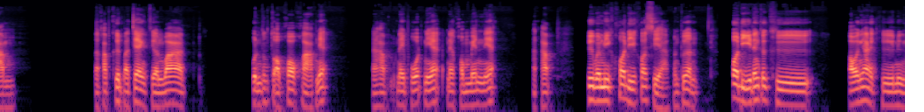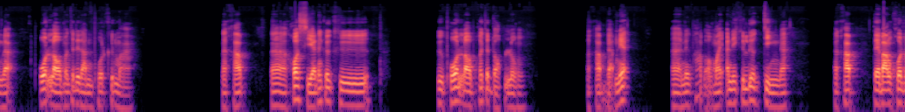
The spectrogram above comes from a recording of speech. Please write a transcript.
ามนะครับ ขึ้นมาแจ้งเตือนว่า คุณต้องตอบข้อความเนี้ยนะครับ ในโพสต์เนี้ยในคอมเมนต์เนี้ยนะครับ คือมันมีข้อดีข้อเสียเพื่อนๆ ข้อดีนั่นก็คือ เอาง่ายๆคือหนึ่งละโพสเรามันจะได้ดันโพสขึ้นมานะครับอ่าข้อเสียนั่นก็คือ คือโพสเราก็จะดรอปลงนะครับ แบบเนี้ยอ่านึกภาพออกไหมอันนี้คือเรื่องจริงนะนะครับ แต่บางคน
